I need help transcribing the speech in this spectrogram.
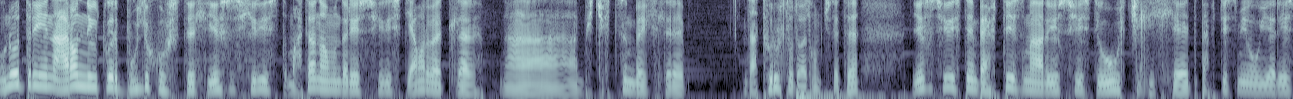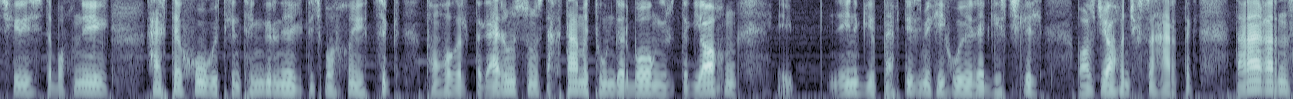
Өнөөдрийн 11-р бүлэг хүртэл Есүс Христ Матай номонд Есүс Христ ямар байдлаар бичигдсэн бэ гэхээр за төрөлтүүд ойлгомжтой те. Есүс Христийн баптизмаар Есүс Христийн үйлчлэл эхлээд баптизмын үеэр Есүс Христ Бурхны хайртай хүү гэдг нь тэнгэр нээгдэж Бурхан эцэг тунхагладаг, ариун сүнс тагтаамын түн дээр бөөн ирдэг. Йохан энэ баптизмыг хийх үеэрээ гэрчлэл болж Йохан ч гэсэн хардаг. Дараагаар нь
